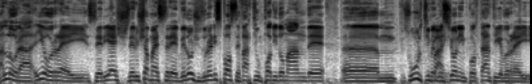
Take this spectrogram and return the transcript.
allora io vorrei se, riesci, se riusciamo a essere veloci sulle risposte farti un po' di domande ehm, su ultime Vai. questioni importanti che vorrei,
